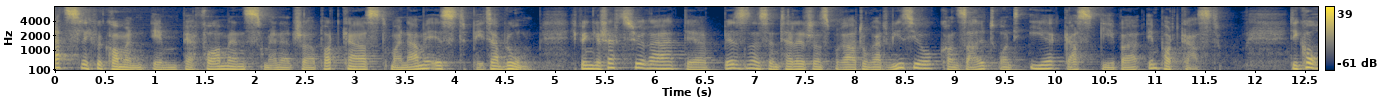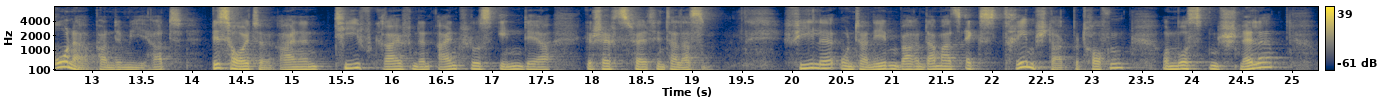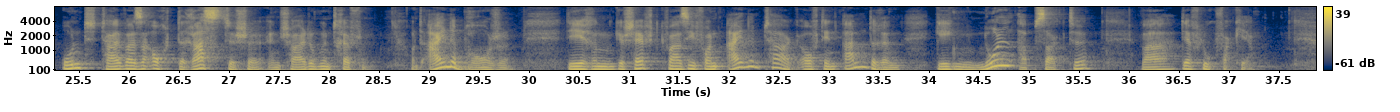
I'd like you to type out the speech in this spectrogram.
Herzlich willkommen im Performance Manager Podcast. Mein Name ist Peter Blum. Ich bin Geschäftsführer der Business Intelligence Beratung Advisio Consult und Ihr Gastgeber im Podcast. Die Corona-Pandemie hat bis heute einen tiefgreifenden Einfluss in der Geschäftswelt hinterlassen. Viele Unternehmen waren damals extrem stark betroffen und mussten schnelle und teilweise auch drastische Entscheidungen treffen. Und eine Branche, deren Geschäft quasi von einem Tag auf den anderen gegen Null absackte, war der Flugverkehr.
